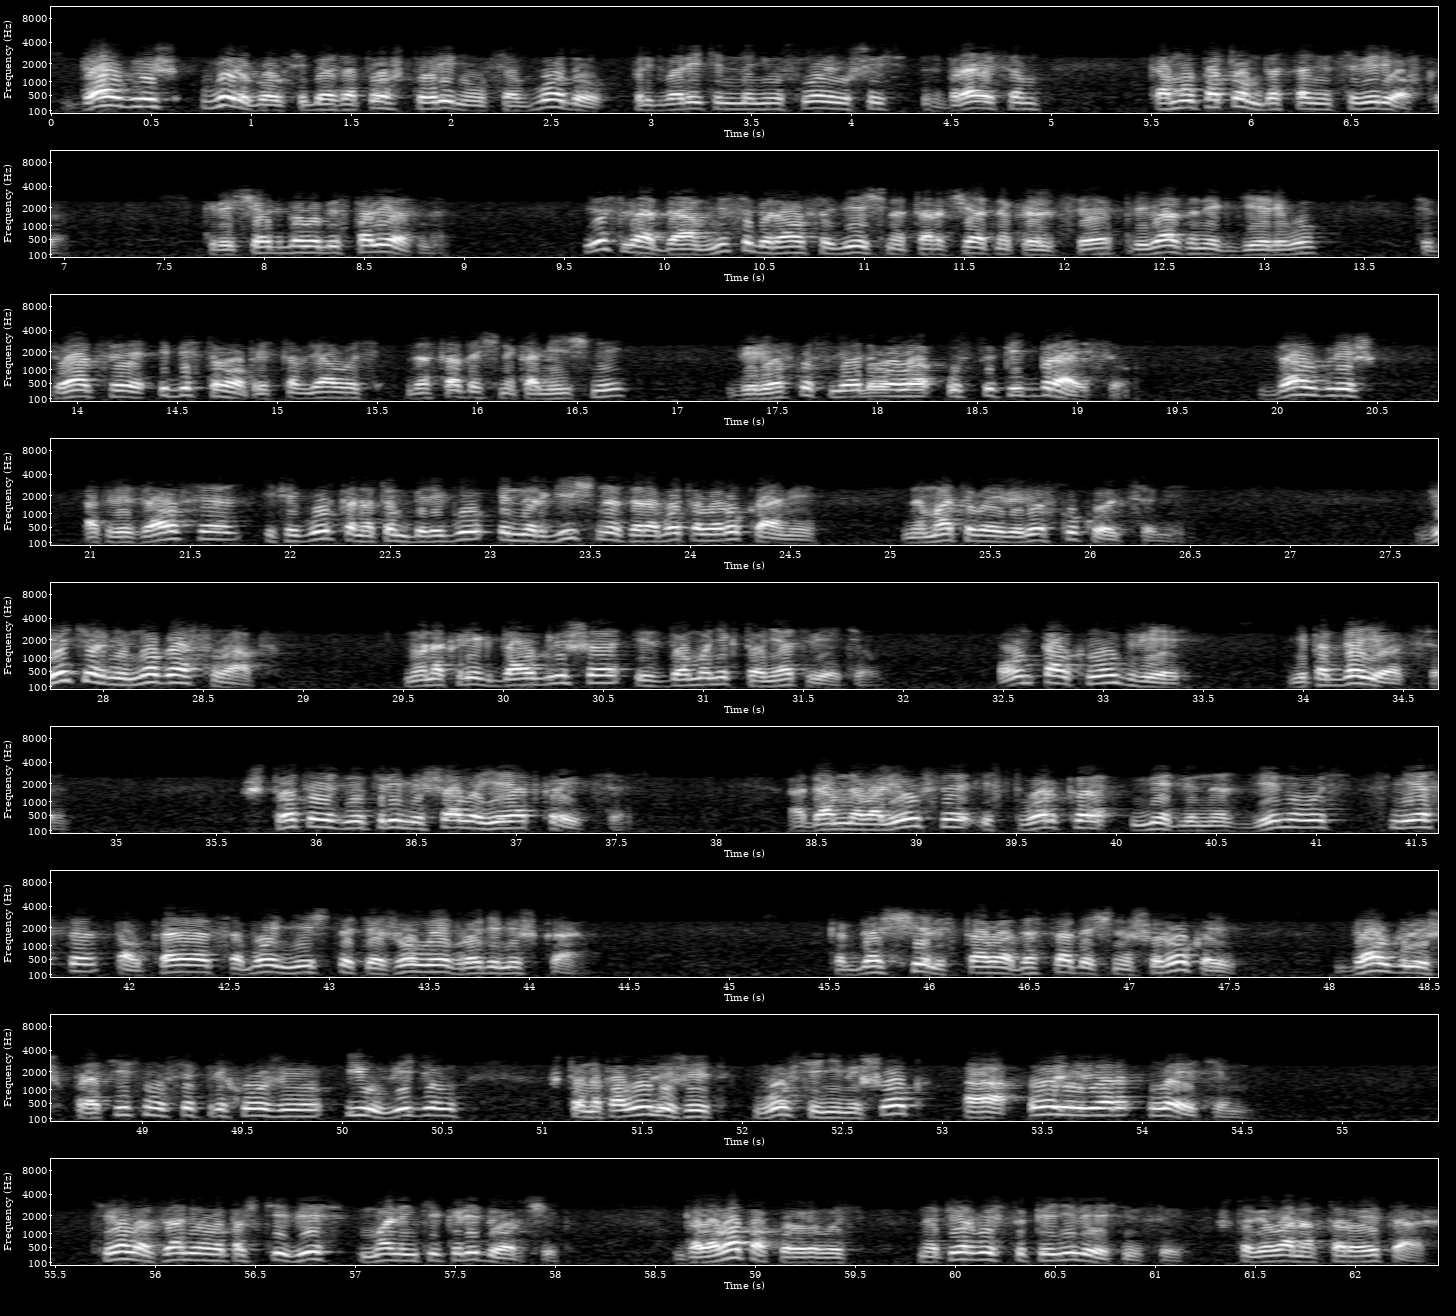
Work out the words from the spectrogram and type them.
Далглиш выругал себя за то, что ринулся в воду, предварительно не условившись с Брайсом, кому потом достанется веревка. Кричать было бесполезно. Если Адам не собирался вечно торчать на крыльце, привязанный к дереву, ситуация и без того представлялась достаточно комичной, веревку следовало уступить Брайсу. Далглиш отвязался, и фигурка на том берегу энергично заработала руками, наматывая веревку кольцами. Ветер немного ослаб, но на крик Далглиша из дома никто не ответил. Он толкнул дверь. Не поддается. Что-то изнутри мешало ей открыться. Адам навалился, и створка медленно сдвинулась с места, толкая с собой нечто тяжелое вроде мешка. Когда щель стала достаточно широкой, Далглиш протиснулся в прихожую и увидел, что на полу лежит вовсе не мешок, а Оливер Лэтим. Тело заняло почти весь маленький коридорчик. Голова покоилась на первой ступени лестницы, что вела на второй этаж.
